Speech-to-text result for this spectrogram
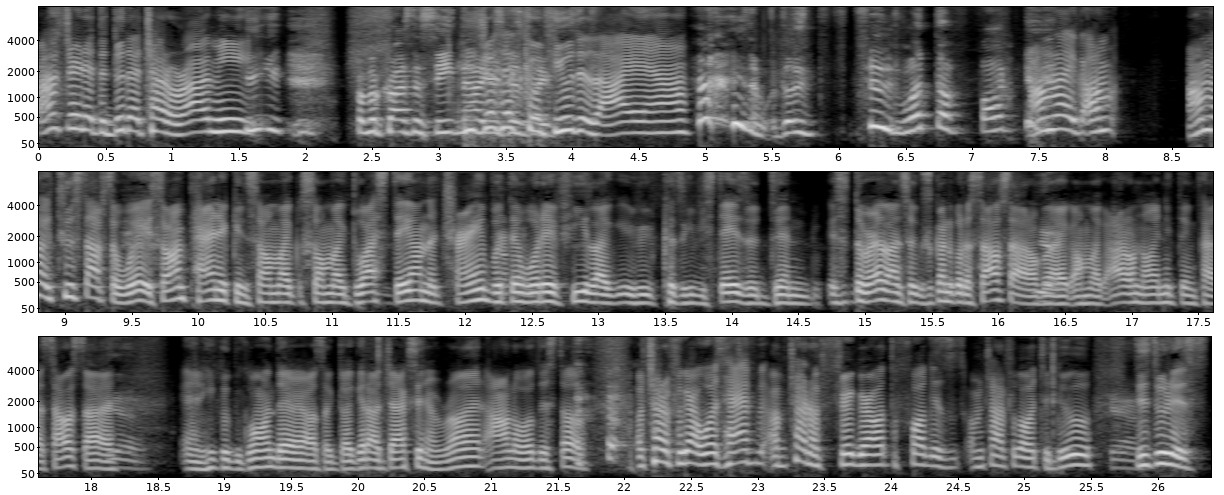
I'm staring at the dude that tried to rob me. From across the seat now. He's just as confused as I am. He's like, dude, what the fuck? I'm like, I'm, I'm like two stops away, so I'm panicking. So I'm like, so I'm like, do I stay on the train? But then what if he like, because if, he stays, then it's the red line, so it's gonna go to Southside. I'm Yeah. like, I'm like, I don't know anything past Southside, Yeah. And he could be going there. I was like, do I get out Jackson and run? I don't know all this stuff. I'm trying to figure out what's happening. I'm trying to figure out what the fuck is. I'm trying to figure out what to do. Yeah. This dude is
